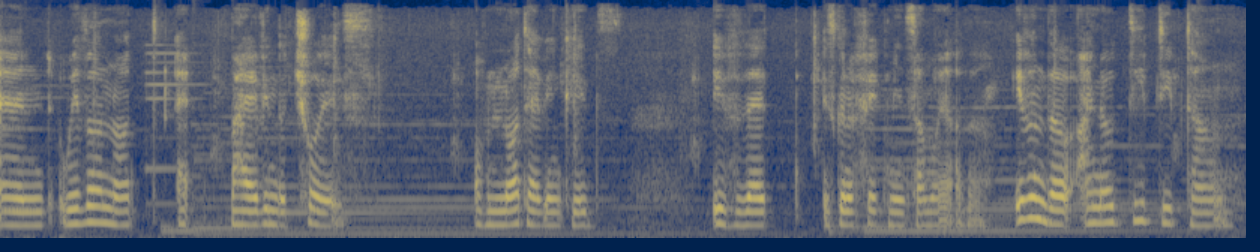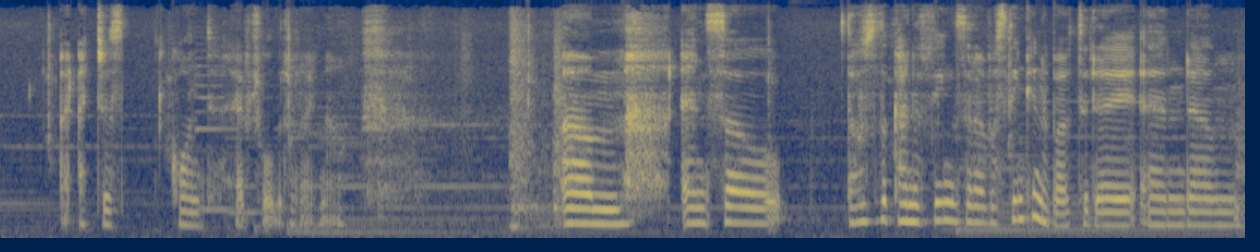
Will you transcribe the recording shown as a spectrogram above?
And whether or not eh, by having the choice of not having kids if that is going to affect me in some way or other. Even though I know deep, deep down, I, I just can't have children right now. Um, and so those are the kind of things that I was thinking about today. And um,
